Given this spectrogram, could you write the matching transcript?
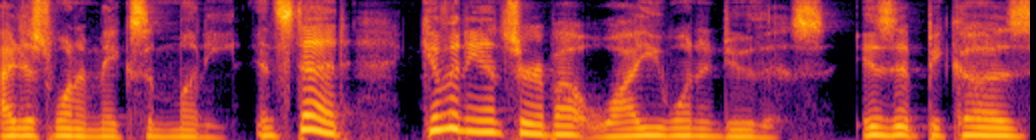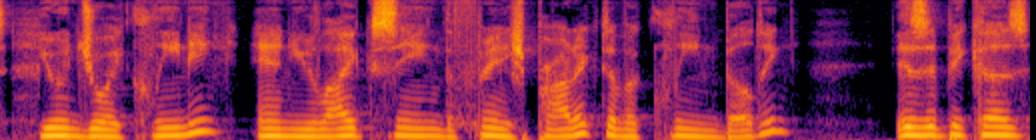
I just want to make some money. Instead, give an answer about why you want to do this. Is it because you enjoy cleaning and you like seeing the finished product of a clean building? Is it because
